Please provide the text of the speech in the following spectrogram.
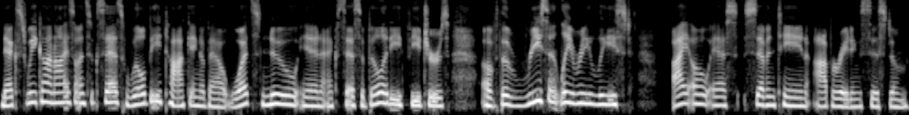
Next week on Eyes on Success, we'll be talking about what's new in accessibility features of the recently released iOS 17 operating system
